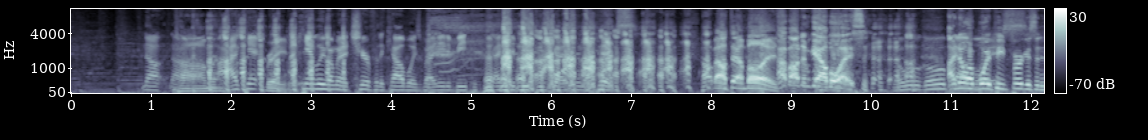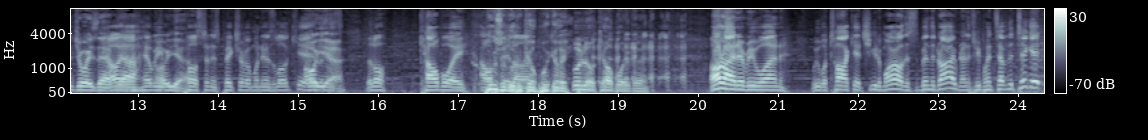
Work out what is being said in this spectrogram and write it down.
No, no, Tom I can't. Brady. I can't believe I'm going to cheer for the Cowboys, but I need to beat. The, I need to beat these guys in the picks. How about them boys? How about them Cowboys? Go, go, I know our boy Pete Ferguson enjoys that. Oh man. yeah, he'll be oh, yeah. posting his picture of him when he was a little kid. Oh, yeah. little cowboy outfit on. Cowboy guy? Who's a little cowboy fan? All right, everyone. We will talk at you tomorrow. This has been the drive. Ninety-three point seven. The ticket.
